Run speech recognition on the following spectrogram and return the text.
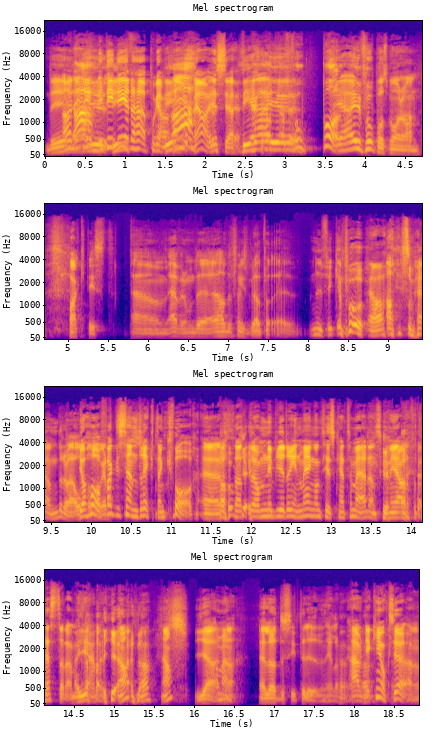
Det, Ja, det, det, det, det är det här programmet det- om. Ja, just det. det är ju, Fotboll! det är ju fotbollsmorgon faktiskt. Ehm, även om det, jag hade faktiskt velat prata, eh, nyfiken på Ja. allt som händer de här åtta Jag har dagarna. faktiskt den dräkten kvar. Eh, Så Okej. att om ni bjuder in mig en gång till så kan jag ta med den så kan ni gärna få testa den. Ja, gärna. Ja. Ja. Ja. Gärna. Eller att du sitter i den hela tiden. Ja, det kan jag också göra.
